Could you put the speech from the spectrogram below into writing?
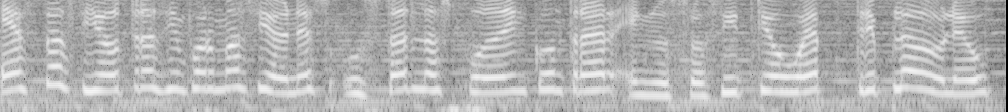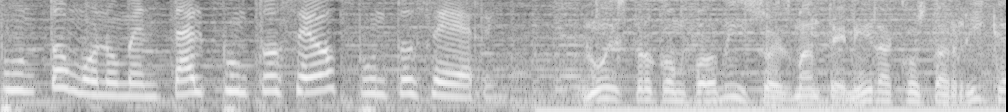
Estas y otras informaciones usted las puede encontrar en nuestro sitio web www.monumental.co.cr. Nuestro compromiso es mantener a Costa Rica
